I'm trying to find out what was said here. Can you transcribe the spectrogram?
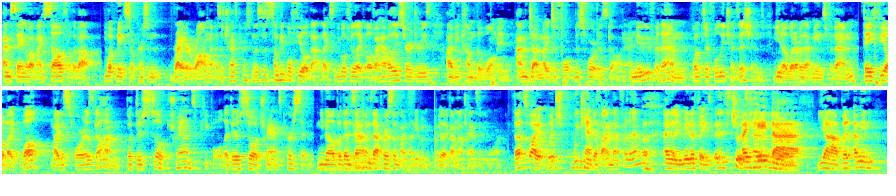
I'm saying about myself or about what makes a person right or wrong as a trans person. This is some people feel that. Like some people feel like, oh, if I have all these surgeries, I become the woman. I'm done. My dysphoria, is gone. And maybe for them, once they're fully transitioned, you know, whatever that means for them, they feel like, well, my dysphoria is gone. But there's still trans people. Like there's still a trans person. You know, but then sometimes that person might not even be like, I'm not trans anymore. That's why, which we can't define that for them. I know you made a face, and it's true. It's I hate weird. that. Yeah, but I mean,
